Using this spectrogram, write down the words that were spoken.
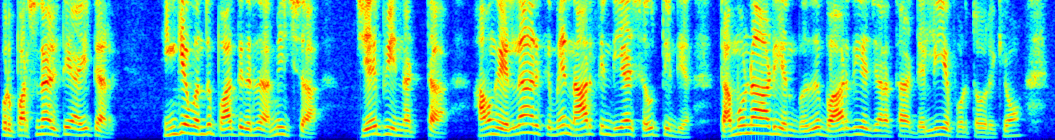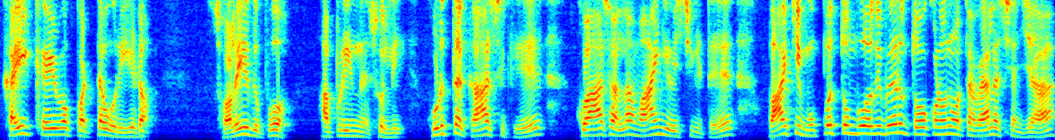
ஒரு பர்சனாலிட்டி ஆயிட்டார். இங்கே வந்து பார்த்துக்கிறது அமித்ஷா ஜேபி நட்டா அவங்க எல்லாருக்குமே north India south India Tamil Nadu என்பது பாரதிய ஜனதா டெல்லியை பொறுத்த வரைக்கும் கை கழுவப்பட்ட ஒரு இடம். சொலையுது போ அப்படின்னு சொல்லி கொடுத்த காசுக்கு காசெல்லாம் வாங்கி வச்சுக்கிட்டு பாக்கி முப்பத்தொம்போது பேரும் தோக்கணும்னு ஒருத்தன் வேலை செஞ்சா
